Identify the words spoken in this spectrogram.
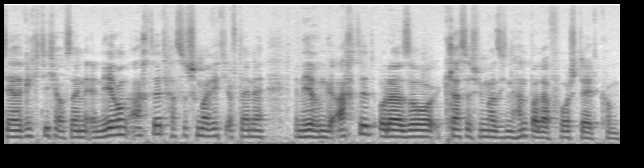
der richtig auf seine Ernährung achtet? Hast du schon mal richtig auf deine Ernährung geachtet? Oder so klassisch, wie man sich einen Handballer vorstellt, komm,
